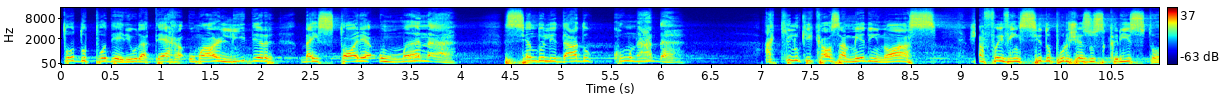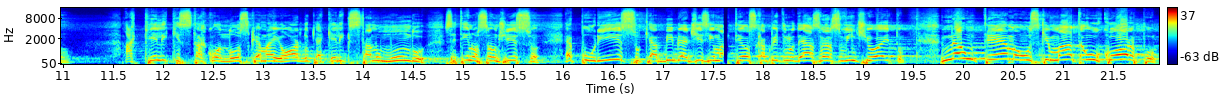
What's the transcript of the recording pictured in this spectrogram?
todo o poderio da terra, o maior líder da história humana, sendo lidado com nada. Aquilo que causa medo em nós já foi vencido por Jesus Cristo. Aquele que está conosco é maior do que aquele que está no mundo. Você tem noção disso? É por isso que a Bíblia diz em Mateus capítulo 10, verso 28: Não temam os que matam o corpo,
